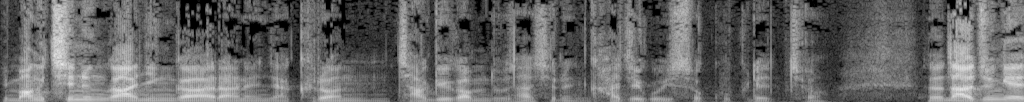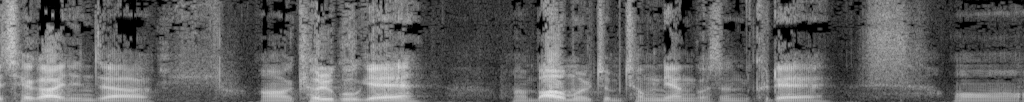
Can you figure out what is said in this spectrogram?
망치는 거 아닌가라는 그런 자괴감도 사실은 가지고 있었고 그랬죠. 그래서 나중에 제가 이제 어 결국에 어, 마음을 좀 정리한 것은 그래. 어,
